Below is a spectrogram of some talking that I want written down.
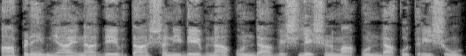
આપણે ન્યાયના દેવતા શનિદેવના ઊંડા વિશ્લેષણમાં ઊંડા ઉતરીશું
